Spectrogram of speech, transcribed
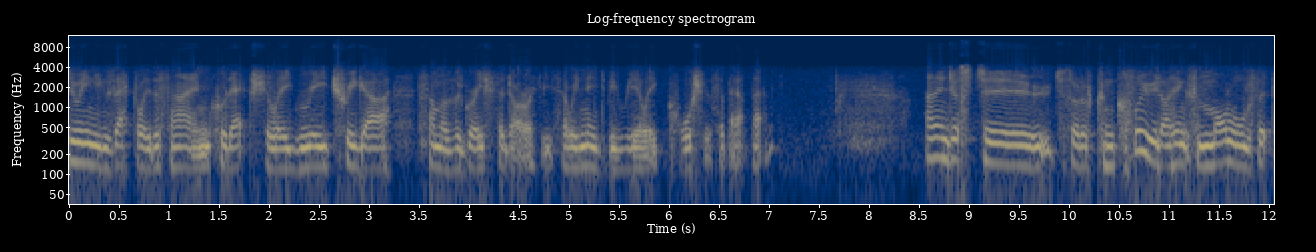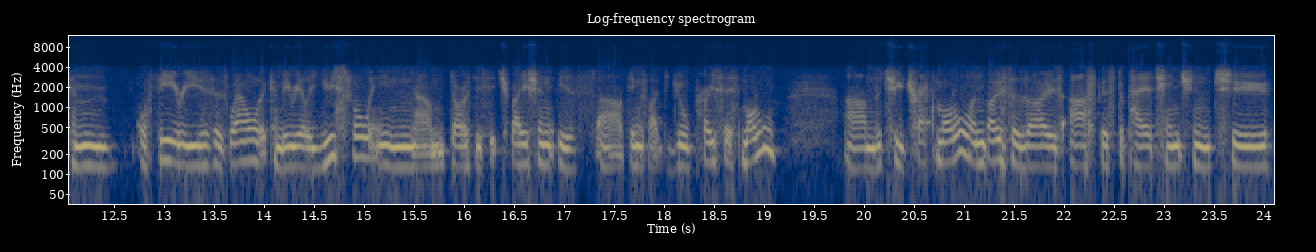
doing exactly the same could actually re-trigger some of the grief for Dorothy. So we need to be really cautious about that. And then just to, to sort of conclude, I think some models that can or theories as well that can be really useful in um, Dorothy's situation is uh, things like the dual process model um, the two-track model, and both of those ask us to pay attention to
